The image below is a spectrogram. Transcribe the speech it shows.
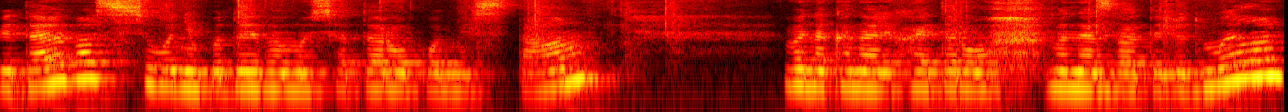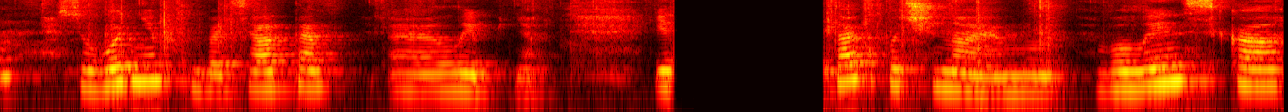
Вітаю вас! Сьогодні подивимося таро по містам. Ви на каналі Хай Таро. Мене звати Людмила. Сьогодні 20 е, липня. І так починаємо. Волинська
